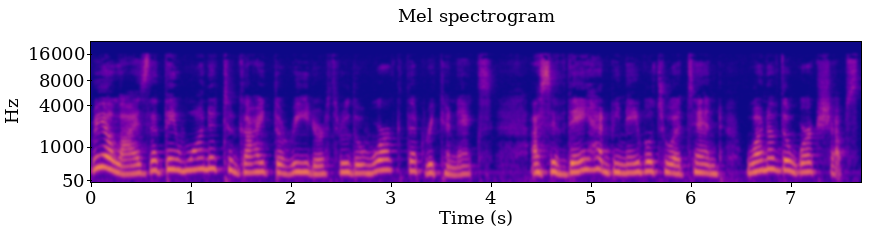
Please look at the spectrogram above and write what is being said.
realized that they wanted to guide the reader through the work that reconnects, as if they had been able to attend one of the workshops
